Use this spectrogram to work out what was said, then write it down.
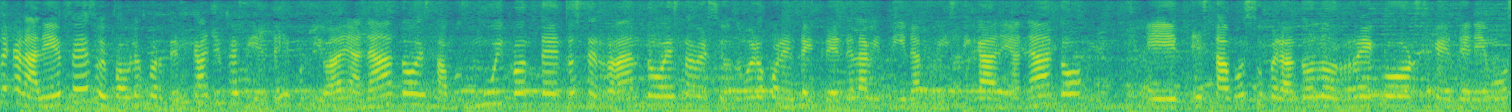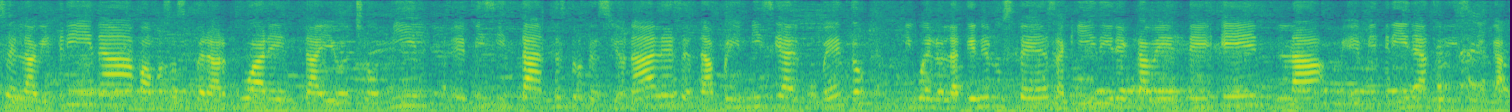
de Canal F, soy Paula Cortés Calle, presidenta ejecutiva de ANATO. Estamos muy contentos cerrando esta versión número 43 de la vitrina turística de ANATO. Eh, estamos superando los récords que tenemos en la vitrina, vamos a superar 48 mil eh, visitantes profesionales, es la primicia del momento y bueno, la tienen ustedes aquí directamente en la eh, vitrina turística.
